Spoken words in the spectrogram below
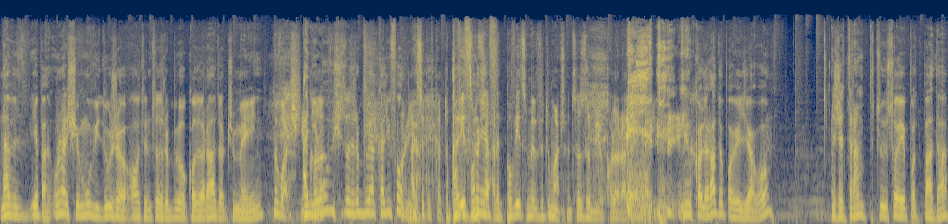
Nawet, wie pan, u nas się mówi dużo o tym, co zrobiło Colorado czy Maine, No właśnie. a nie Kolo- mówi się, co zrobiła Kalifornia. Ale sekundka, to powiedzmy, Kalifornia co, ale powiedzmy, wytłumaczmy, co zrobiło Colorado. Colorado powiedziało, że Trump cudzysłowie podpada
